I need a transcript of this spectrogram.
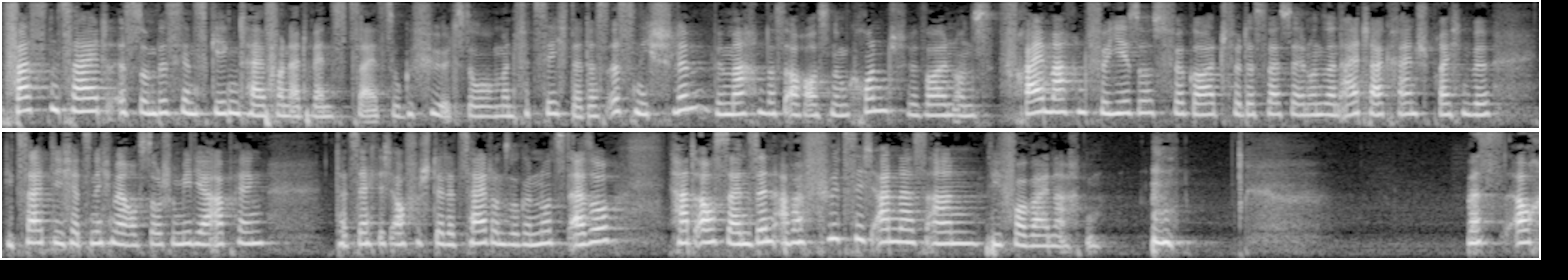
Fastenzeit ist so ein bisschen das Gegenteil von Adventszeit, so gefühlt. So, man verzichtet. Das ist nicht schlimm. Wir machen das auch aus einem Grund. Wir wollen uns frei machen für Jesus, für Gott, für das, was er in unseren Alltag reinsprechen will. Die Zeit, die ich jetzt nicht mehr auf Social Media abhänge, tatsächlich auch für stille Zeit und so genutzt. Also hat auch seinen Sinn, aber fühlt sich anders an wie vor Weihnachten. Was auch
